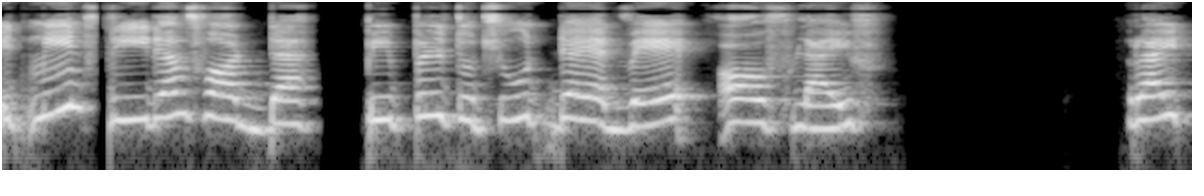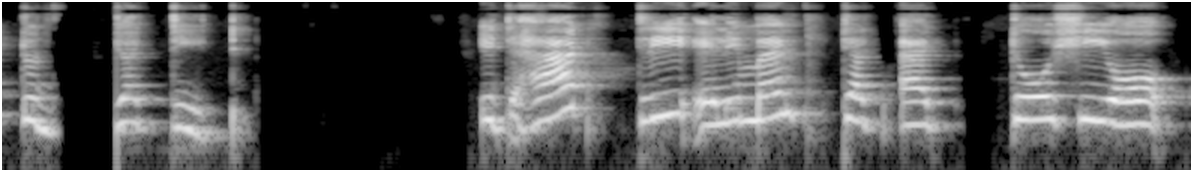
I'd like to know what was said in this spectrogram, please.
It means freedom for the people to choose their way of life. Right to judge It It had three elements such as socio,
